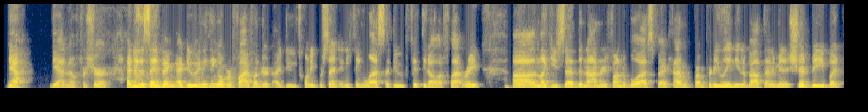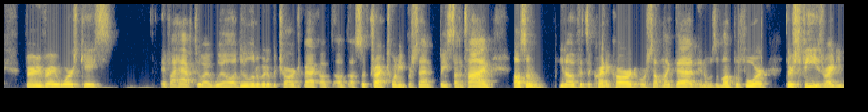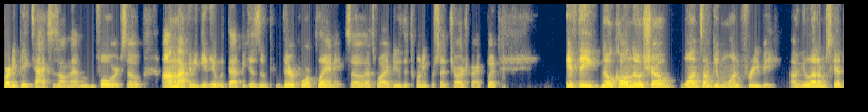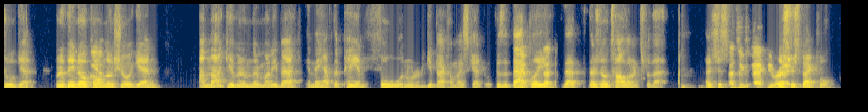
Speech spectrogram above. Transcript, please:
Yeah. Yeah, no, for sure. I do the same thing. I do anything over 500, I do 20%. Anything less, I do $50 flat rate. Uh, and like you said, the non refundable aspect, I'm, I'm pretty lenient about that. I mean, it should be, but very, very worst case, if I have to, I will. I'll do a little bit of a charge back. I'll, I'll, I'll subtract 20% based on time. Also, you know, if it's a credit card or something like that and it was a month before, there's fees, right? You've already paid taxes on that moving forward. So I'm not going to get hit with that because of their poor planning. So that's why I do the 20% chargeback. But if they no call, no show once, I'll give them one freebie. I'll let them schedule again. But if they no call, yeah. no show again, I'm not giving them their money back, and they have to pay in full in order to get back on my schedule. Because at that play, that, that there's no tolerance for that. That's just that's exactly right. Disrespectful.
